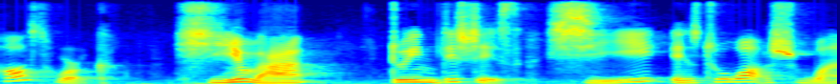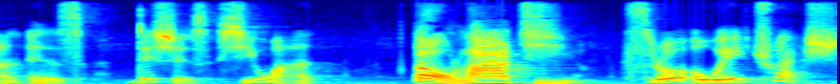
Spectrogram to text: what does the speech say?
housework. 洗碗 Doing dishes. 洗 is to wash. 碗 is dishes. 洗碗。倒垃圾、 Throw away trash.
